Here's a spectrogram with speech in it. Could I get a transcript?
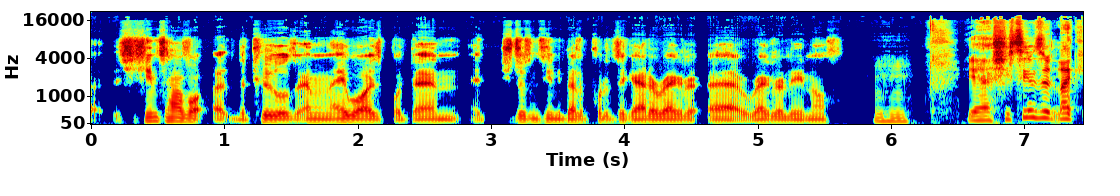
uh, she seems to have uh, the tools MMA wise, but then it, she doesn't seem to be able to put it together regular, uh, regularly enough. Hmm Yeah, she seems like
